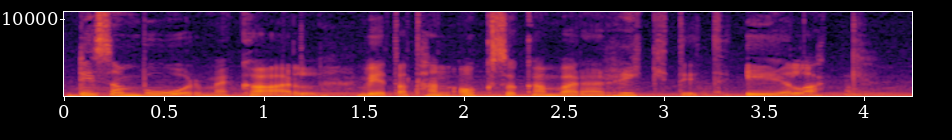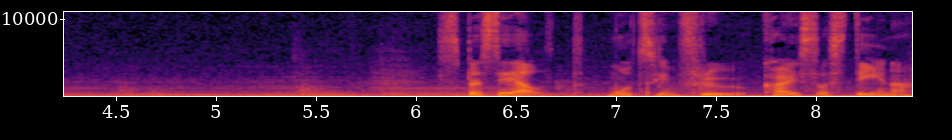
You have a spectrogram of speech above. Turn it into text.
de som bor med Karl vet att han också kan vara riktigt elak. Speciellt mot sin fru Kajsa-Stina.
